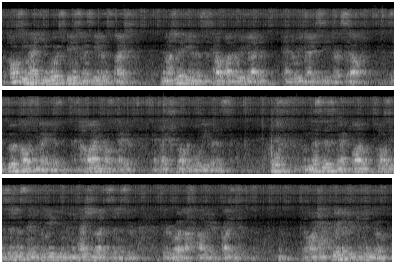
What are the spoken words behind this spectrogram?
The policy making works best when it's evidence based, and much of that evidence is held by the regulator and the regulated sector itself. So good policy making is, is highly consultative and takes stock of all the evidence. Of course, for ministers to make final policy decisions, need to lead the implementation of those decisions through, through robust parliamentary processes. The regulatory continuum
